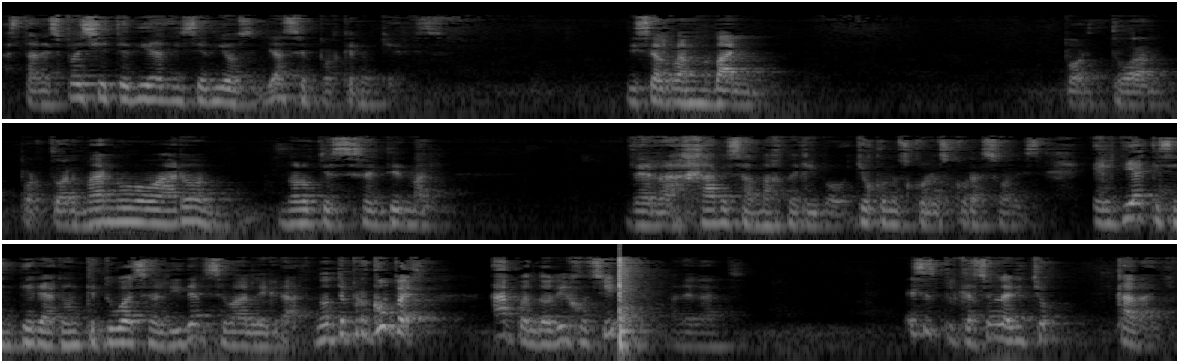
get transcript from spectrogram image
Hasta después de siete días dice Dios, ya sé por qué no quieres. Dice el Ramban, por tu, por tu hermano Aarón, no lo quieres sentir mal. Yo conozco los corazones. El día que se entere Aarón que tú vas a ser líder, se va a alegrar. No te preocupes. Ah, cuando dijo sí, adelante. Esa explicación la he dicho cada año.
